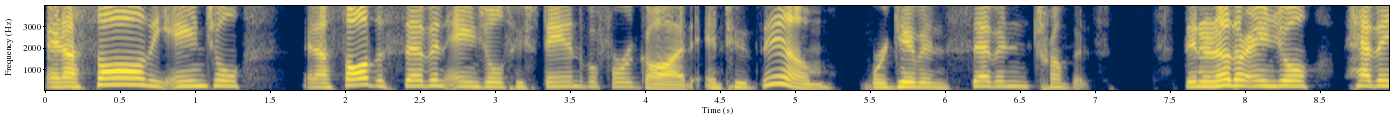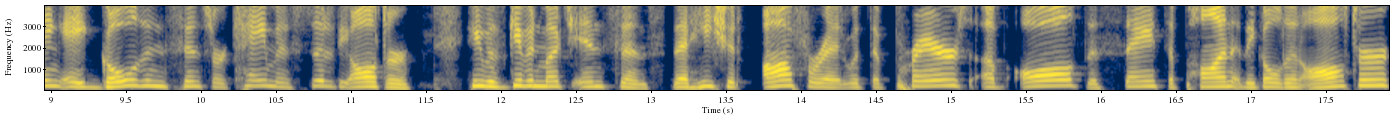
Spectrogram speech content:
And I saw the angel, and I saw the seven angels who stand before God, and to them were given seven trumpets. Then another angel, having a golden censer, came and stood at the altar. He was given much incense, that he should offer it with the prayers of all the saints upon the golden altar,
